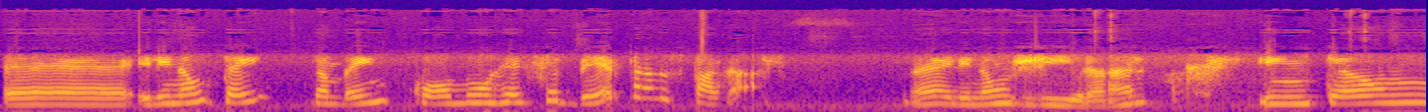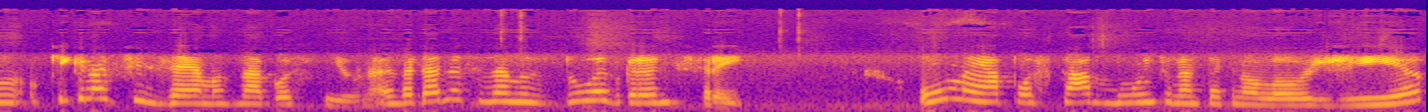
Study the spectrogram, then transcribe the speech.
é, ele não tem também como receber para nos pagar né? Ele não gira, né? Então, o que, que nós fizemos na Gocil? Na verdade, nós fizemos duas grandes frentes. Uma é apostar muito na tecnologia,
